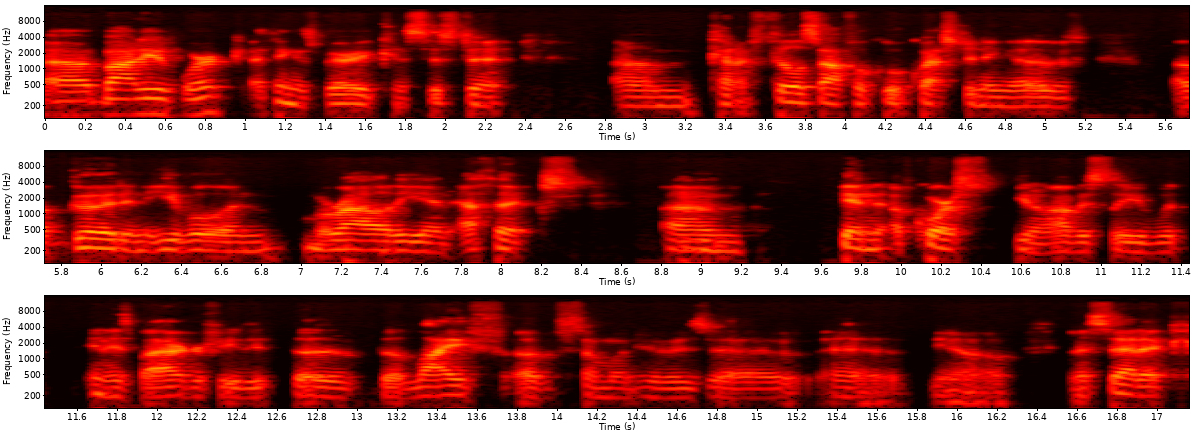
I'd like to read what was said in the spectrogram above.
uh, body of work. I think it's very consistent, um, kind of philosophical questioning of of good and evil and morality and ethics. Mm-hmm. And of course, you know, obviously, with in his biography, the the, the life of someone who is a, a you know an ascetic,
